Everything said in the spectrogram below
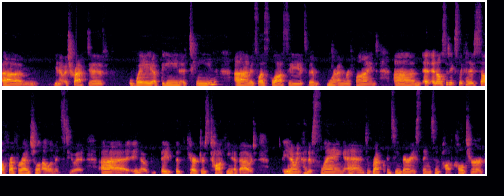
um, you know attractive way of being a teen. Um, it's less glossy, it's a bit more unrefined, um, and, and, also takes the kind of self-referential elements to it. Uh, you know, they, the characters talking about you know, in kind of slang and referencing various things in pop culture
